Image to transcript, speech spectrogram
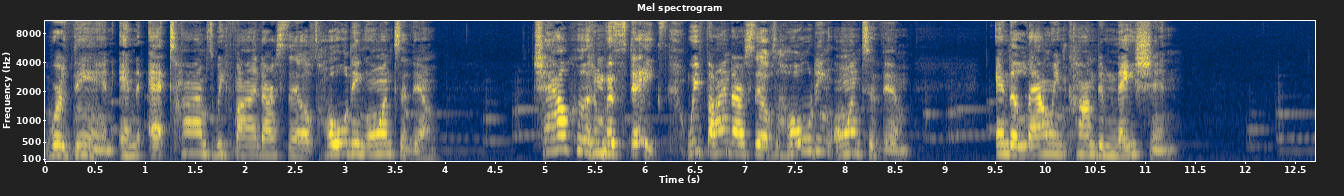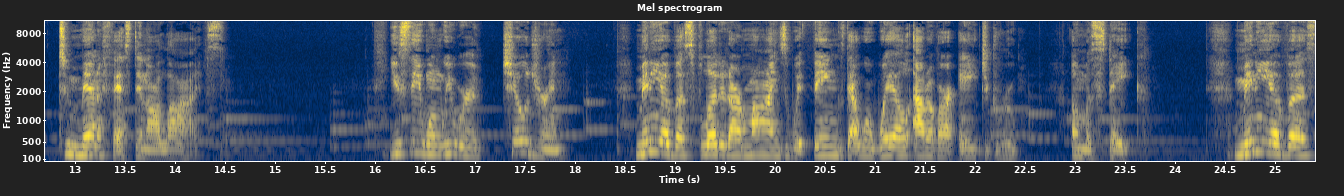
were then. And at times we find ourselves holding on to them. Childhood mistakes, we find ourselves holding on to them and allowing condemnation to manifest in our lives. You see, when we were children, Many of us flooded our minds with things that were well out of our age group, a mistake. Many of us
